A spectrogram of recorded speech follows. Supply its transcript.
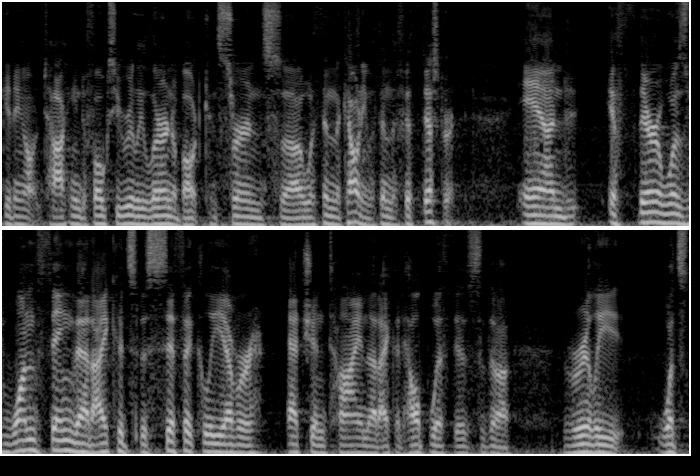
getting out and talking to folks, you really learn about concerns uh, within the county, within the fifth district, and if there was one thing that I could specifically ever etch in time that I could help with is the really what's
